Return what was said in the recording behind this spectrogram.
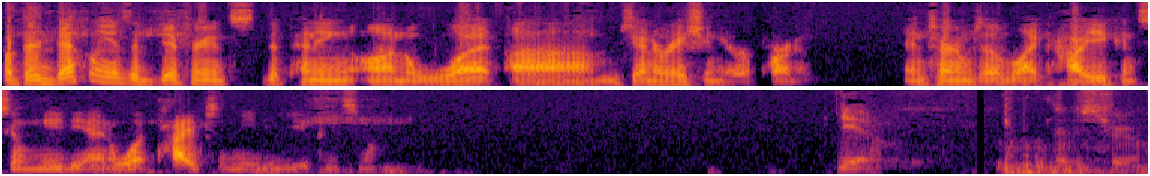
But there definitely is a difference depending on what um, generation you're a part of, in terms of like how you consume media and what types of media you consume. Yeah, that is true.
